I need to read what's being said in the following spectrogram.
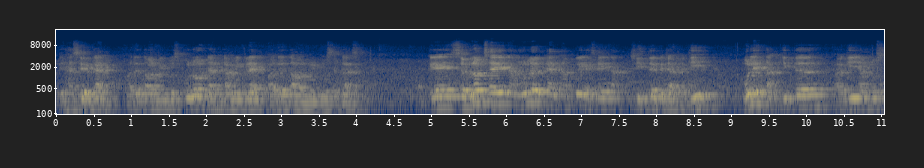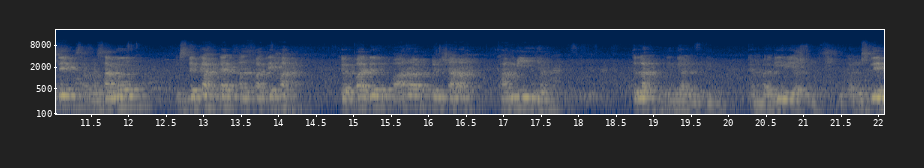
dihasilkan pada tahun 2010 dan kami grad pada tahun 2011. Okey, sebelum saya nak mulakan apa yang saya nak cerita kejap lagi, boleh tak kita bagi yang Muslim sama-sama mensedekahkan Al-Fatihah kepada para pensyarah kami yang telah meninggal dunia. Yang bagi yang bukan muslim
